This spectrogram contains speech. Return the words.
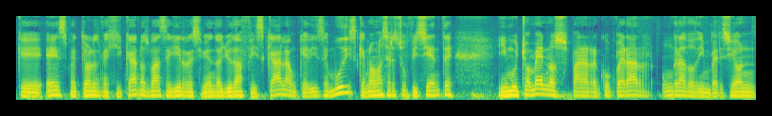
que es Petróleos Mexicanos, va a seguir recibiendo ayuda fiscal, aunque dice Moody's que no va a ser suficiente y mucho menos para recuperar un grado de inversión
